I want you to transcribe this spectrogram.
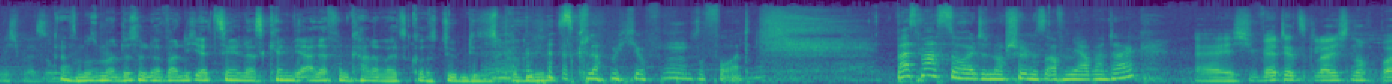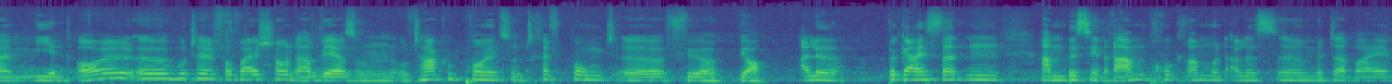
nicht mehr so. Das muss man Düsseldorfer nicht erzählen, das kennen wir alle von Karnevalskostümen, dieses Problem. Das glaube ich sofort. Was machst du heute noch Schönes auf dem Japantag? Äh, ich werde jetzt gleich noch beim Me and All äh, Hotel vorbeischauen. Da haben wir ja so einen Otaku Point, so einen Treffpunkt äh, für ja, alle Begeisterten, haben ein bisschen Rahmenprogramm und alles äh, mit dabei.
